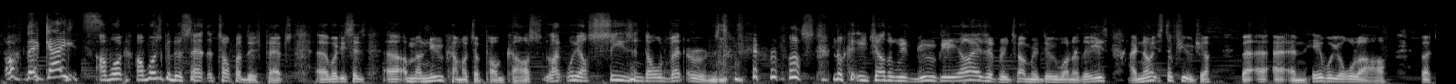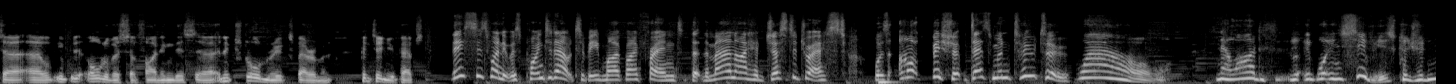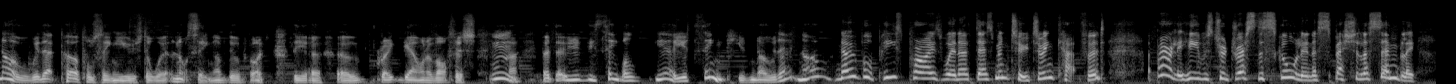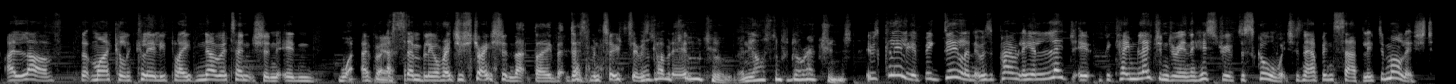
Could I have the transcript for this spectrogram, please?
of their gates. I was, I was going to say at the top of this, Peps, uh, when he says, uh, I'm a newcomer to podcasts, like we are seasoned old veterans. The pair of us look at each other with googly eyes every time we do one of these. I know it's the future, but uh, uh, and here we all are, but uh, uh, all of us are finding this uh, an extraordinary experiment. Continue, Peps. This is when it was pointed out to me by my friend that the man I had just addressed was Archbishop Desmond Tutu. Wow. Now, I'd what in civvies because you'd know with that purple thing you used to wear, not thing, I'm doing the uh, uh, great gown of office. Uh, but uh, you, you think, well, yeah, you'd think you'd know that, no? Nobel Peace Prize winner Desmond Tutu in Catford. Apparently, he was to address the school in a special assembly. I love that Michael had clearly paid no attention in whatever Yeah. assembly or registration that day that Desmond Tutu was Desmond coming in. Tutu, and he asked him for directions. It was clearly a big deal, and it was apparently a leg- it became legendary in the history of the school, which has now been sadly demolished.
